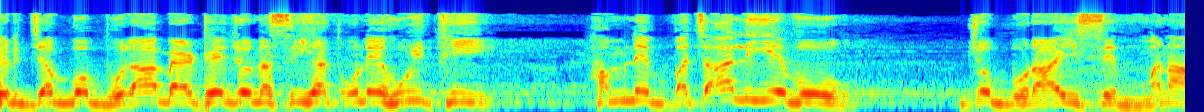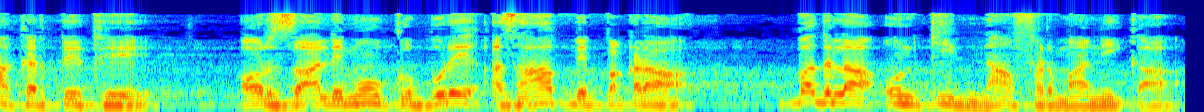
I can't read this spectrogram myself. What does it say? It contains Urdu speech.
پھر جب وہ بھلا بیٹھے جو نصیحت انہیں ہوئی تھی، ہم نے بچا لیے وہ جو برائی سے منع کرتے تھے اور ظالموں کو برے عذاب میں پکڑا، بدلہ ان کی نافرمانی کا۔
